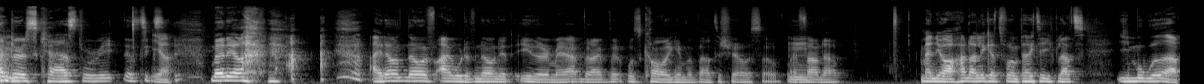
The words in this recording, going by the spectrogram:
Anders cast where we... Ja. Men ja... I don't know if I would have known it either, man, but I was calling him about the show, so I Mm. found out. Men ja, han har lyckats få en praktikplats i Mora.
